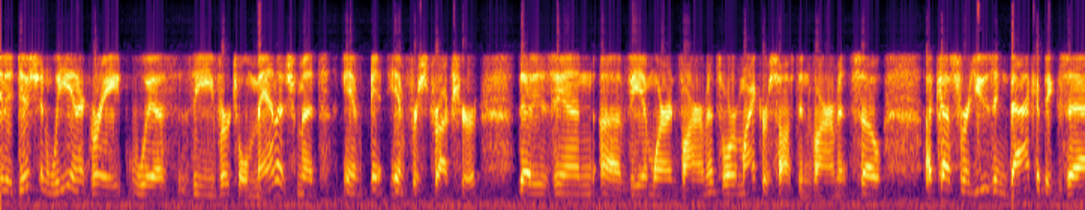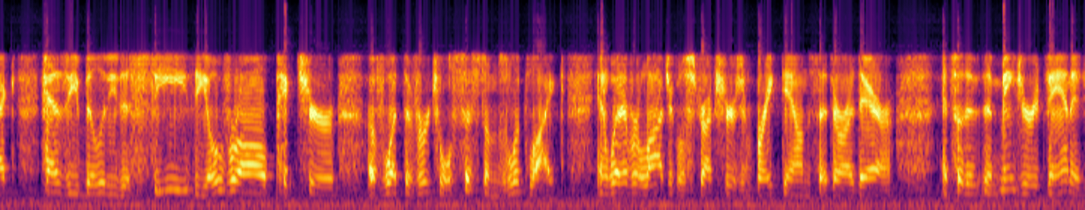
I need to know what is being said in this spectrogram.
in addition, we integrate with the virtual management in, in, infrastructure that is in uh, VMware environments or Microsoft environments. So, a customer using Backup Exec has the ability to see the overall picture of what the virtual systems look like and whatever logical structures and breakdowns that there are there. And so, the, the major advantage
